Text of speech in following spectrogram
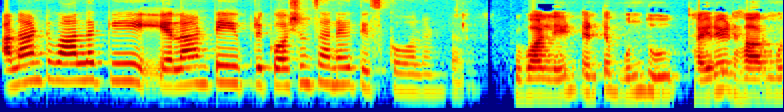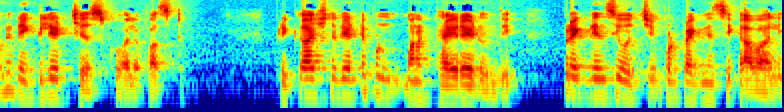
అలాంటి వాళ్ళకి ఎలాంటి ప్రికాషన్స్ అనేవి తీసుకోవాలంటారు? ఇప్పుడు వాళ్ళు ఏంటంటే ముందు థైరాయిడ్ హార్మోన్ని రెగ్యులేట్ చేసుకోవాలి ఫస్ట్ ప్రికాషనరీ అంటే ఇప్పుడు మనకు థైరాయిడ్ ఉంది. ప్రెగ్నెన్సీ వచ్చి ఇప్పుడు ప్రెగ్నెన్సీ కావాలి.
